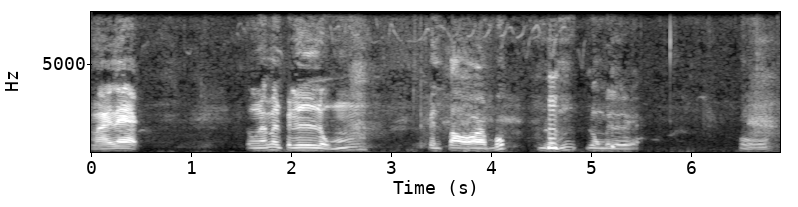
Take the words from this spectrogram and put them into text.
ไม้แรก ตรงนั้นมันเป็นหลุม เป็นตอบุ๊บหลุมลงไปเลยอะโอ้โห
